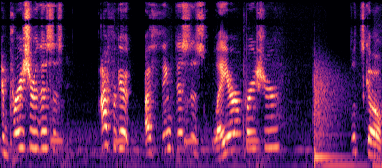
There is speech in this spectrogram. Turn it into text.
I'm pretty sure this is, I forget, I think this is layer, I'm pretty sure. Let's go.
